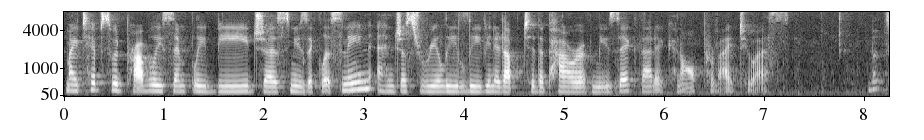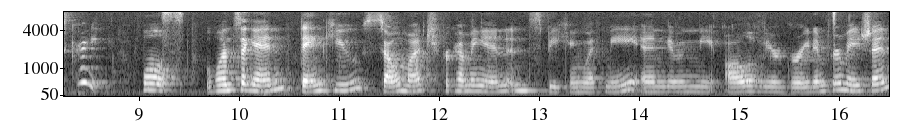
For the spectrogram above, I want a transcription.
my tips would probably simply be just music listening and just really leaving it up to the power of music that it can all provide to us. That's great. Well, once again, thank you so much for coming in and speaking with me and giving me all of your great information.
